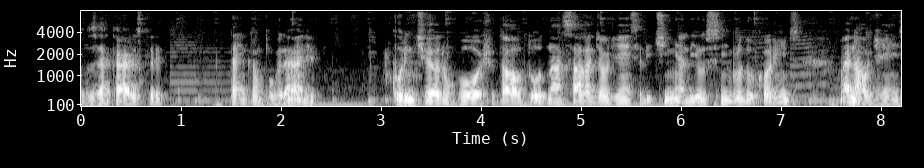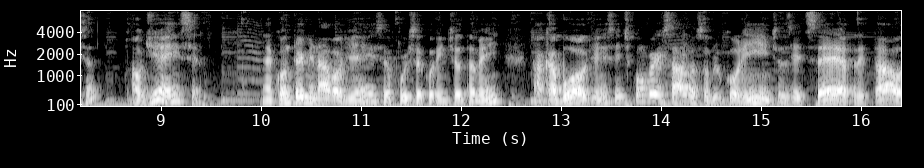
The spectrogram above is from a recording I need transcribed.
o Zé Carlos, que ele está em Campo Grande, corintiano, roxo tal, tudo, na sala de audiência ele tinha ali o símbolo do Corinthians, mas na audiência, audiência. Né? Quando terminava a audiência, eu por ser corintiano também, acabou a audiência, a gente conversava sobre o Corinthians e etc e tal,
